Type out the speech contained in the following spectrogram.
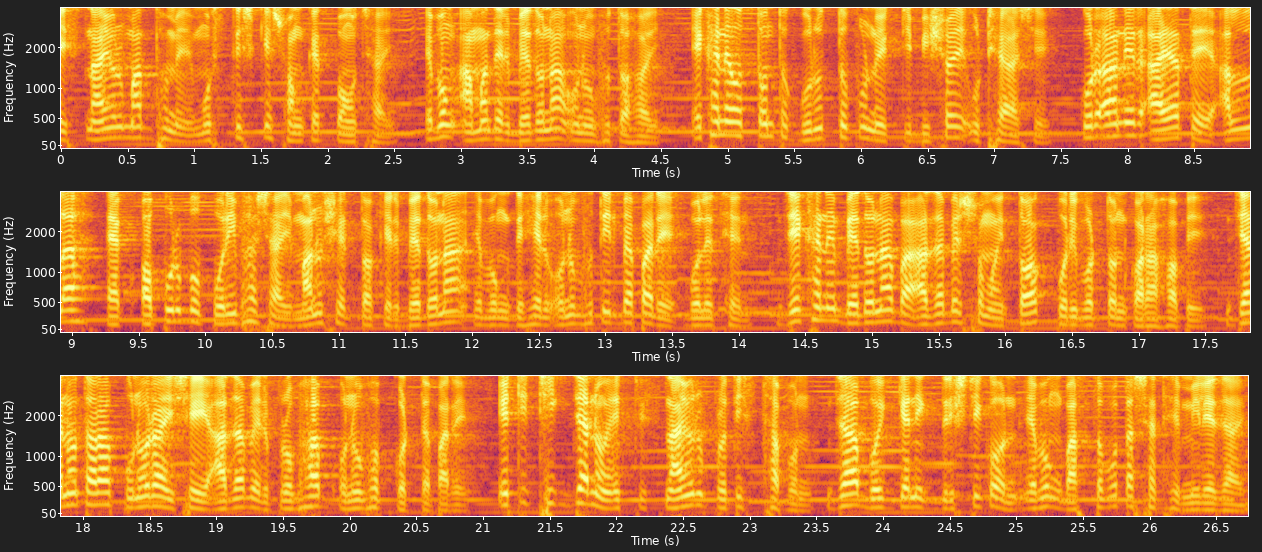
এই স্নায়ুর মাধ্যমে মস্তিষ্কে সংকেত পৌঁছায় এবং আমাদের বেদনা অনুভূত হয়। এখানে অত্যন্ত গুরুত্বপূর্ণ একটি বিষয় উঠে আসে। কোরআনের আয়াতে আল্লাহ এক অপূর্ব পরিভাষায় মানুষের ত্বকের বেদনা এবং দেহের অনুভূতির ব্যাপারে বলেছেন, যেখানে বেদনা বা আজাবের সময় ত্বক পরিবর্তন করা হবে, যেন তারা পুনরায় সেই আজাবের প্রভাব অনুভব করতে পারে। এটি ঠিক যেন একটি স্নায়ুর প্রতিস্থাপন, যা বৈজ্ঞানিক দৃষ্টিকোণ এবং বাস্তবতার সাথে মিলে যায়।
